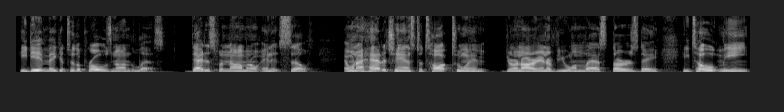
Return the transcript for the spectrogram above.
he did make it to the pros nonetheless. That is phenomenal in itself. And when I had a chance to talk to him during our interview on last Thursday, he told me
